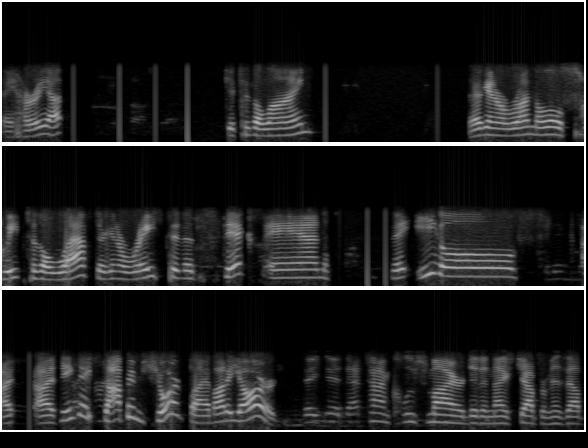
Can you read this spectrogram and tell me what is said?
They hurry up, get to the line. They're going to run the little sweep to the left. They're going to race to the sticks, and the Eagles. I I think they stop him short by about a yard. They did that time. Klusmeyer did a nice job from his out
